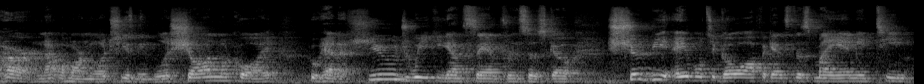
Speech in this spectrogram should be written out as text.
or not Lamar Miller, excuse me, LeSean McCoy, who had a huge week against San Francisco, should be able to go off against this Miami team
